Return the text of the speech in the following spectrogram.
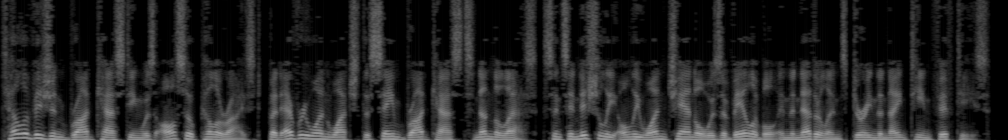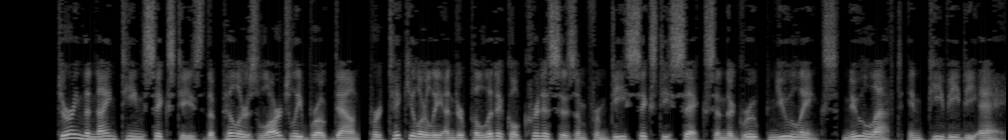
Television broadcasting was also pillarized, but everyone watched the same broadcasts nonetheless, since initially only one channel was available in the Netherlands during the 1950s. During the 1960s the pillars largely broke down, particularly under political criticism from D66 and the group Nieuw Links New Left in PVDA.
